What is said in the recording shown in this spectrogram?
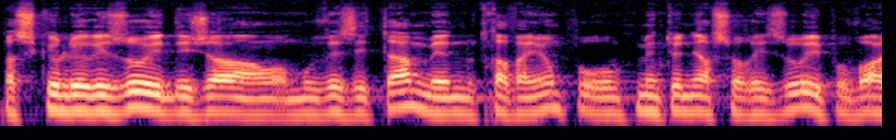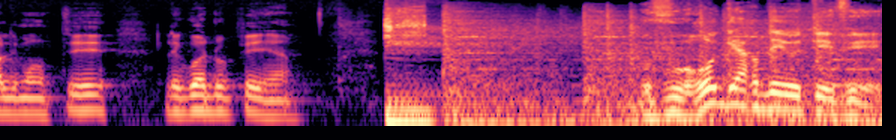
parce que le réseau est déjà en mauvais état, mais nous travaillons pour maintenir ce réseau et pouvoir alimenter les Guadeloupéens. Vous regardez ETV.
